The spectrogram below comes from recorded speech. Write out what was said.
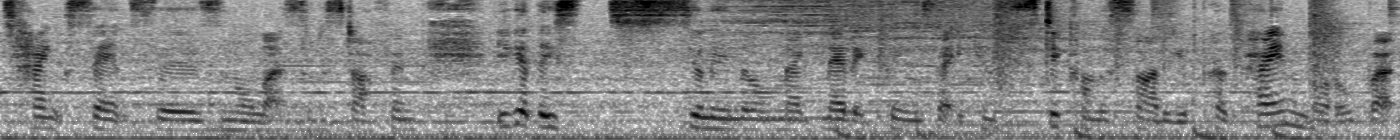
tank sensors and all that sort of stuff. And you get these silly little magnetic things that you can stick on the side of your propane bottle, but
